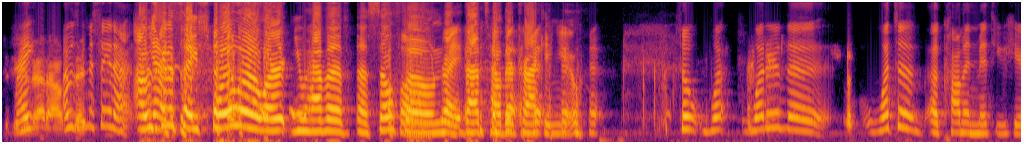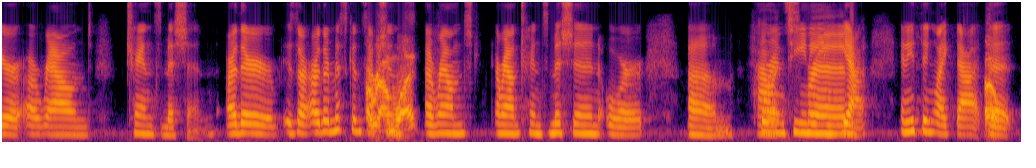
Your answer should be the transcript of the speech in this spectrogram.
to figure Right? that out. I was going to say that. I was Yes. going to say, spoiler alert, you have a, a cell phone. Right. That's how they're tracking you. so what what are the what's a, a common myth you hear around transmission? Are there is there are there misconceptions Around what? around around transmission or um, quarantining? Yeah, anything like that. Oh. That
